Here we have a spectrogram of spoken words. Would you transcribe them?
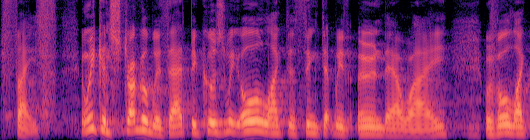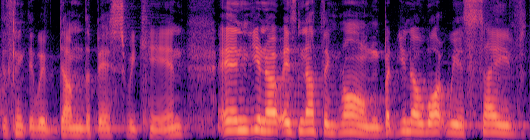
faith. And we can struggle with that because we all like to think that we've earned our way. We've all like to think that we've done the best we can. And, you know, there's nothing wrong. But you know what? We're saved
